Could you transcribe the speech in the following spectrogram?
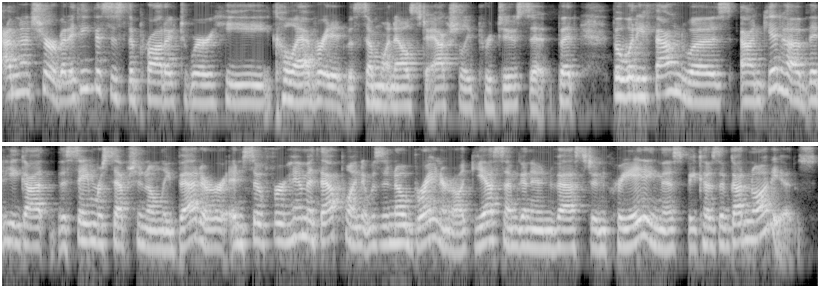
I'm not sure, but I think this is the product where he collaborated with someone else to actually produce it. But but what he found was on GitHub that he got the same reception only better. And so for him at that point it was a no-brainer. Like, yes, I'm going to invest in creating this because I've got an audience.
